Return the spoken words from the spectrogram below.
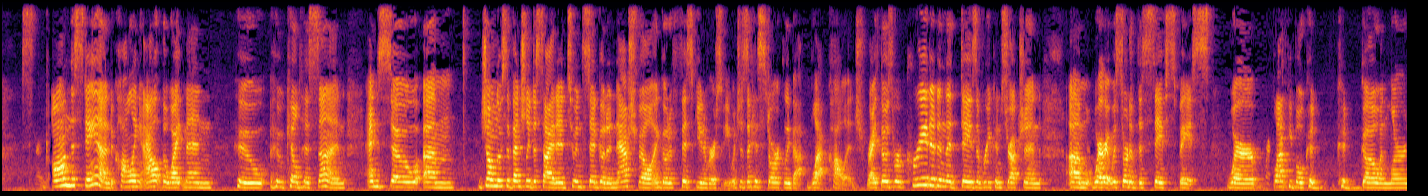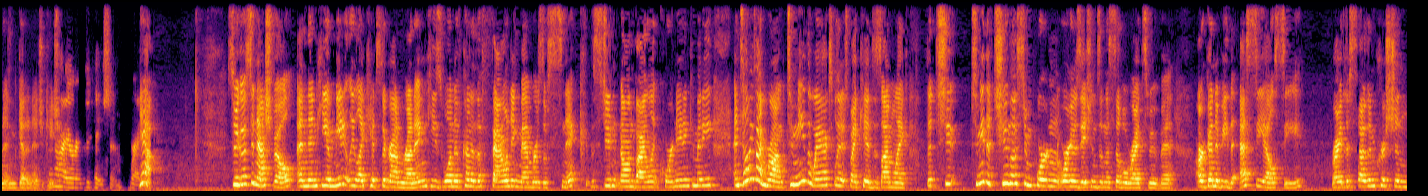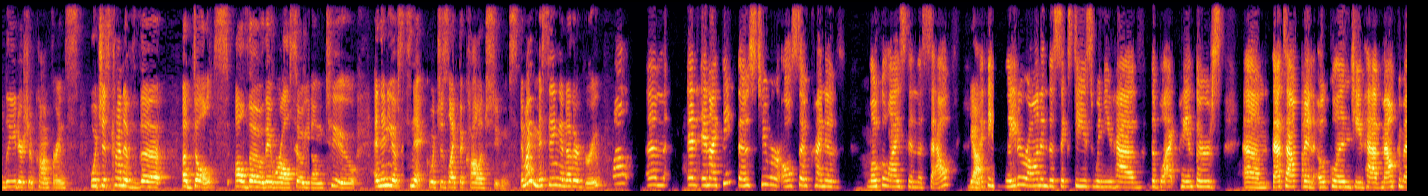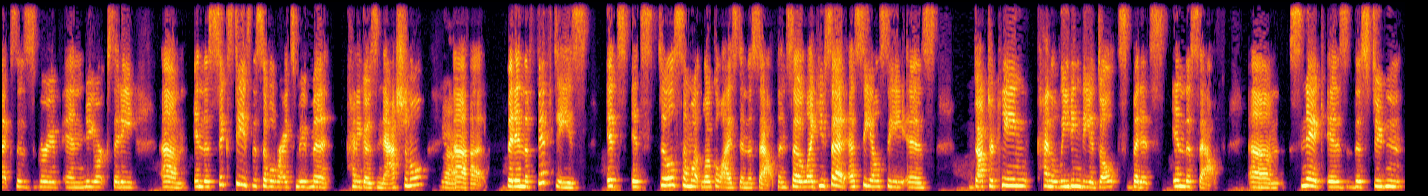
on the stand calling out the white men who who killed his son. And so um, John Lewis eventually decided to instead go to Nashville and go to Fisk University, which is a historically black college, right? Those were created in the days of Reconstruction, um, where it was sort of this safe space where black people could could go and learn and get an education. Higher education, right? Yeah. So he goes to Nashville and then he immediately like hits the ground running. He's one of kind of the founding members of SNCC, the Student Nonviolent Coordinating Committee. And tell me if I'm wrong. To me, the way I explain it to my kids is I'm like the two to me the two most important organizations in the civil rights movement are going to be the SCLC, right? The Southern Christian Leadership Conference, which is kind of the adults, although they were also young too. And then you have SNCC, which is like the college students. Am I missing another group? Well, um, and and I think those two are also kind of localized in the South. Yeah. I think later on in the 60s, when you have the Black Panthers, um, that's out in Oakland. You have Malcolm X's group in New York City. Um, in the 60s, the civil rights movement kind of goes national. Yeah. Uh, but in the 50s, it's it's still somewhat localized in the South. And so, like you said, SCLC is Dr. King kind of leading the adults, but it's in the South. Um, SNCC is the student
